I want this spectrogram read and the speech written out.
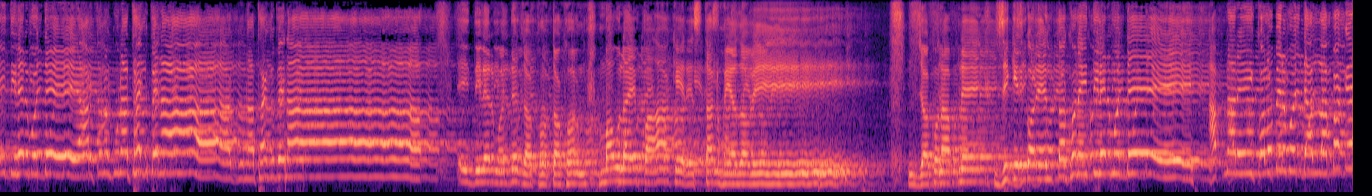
এই দিলের মধ্যে আর কোনো গুণা থাকবে না, গুণা থাকবে না। এই দিলের মধ্যে যখন, তখন মাওলায় পাকের স্থান হয়ে যাবে। যখন আপনি জিকির করেন, তখন এই দিলের মধ্যে, আপনার এই কলবের মধ্যে আল্লাহ পাকের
